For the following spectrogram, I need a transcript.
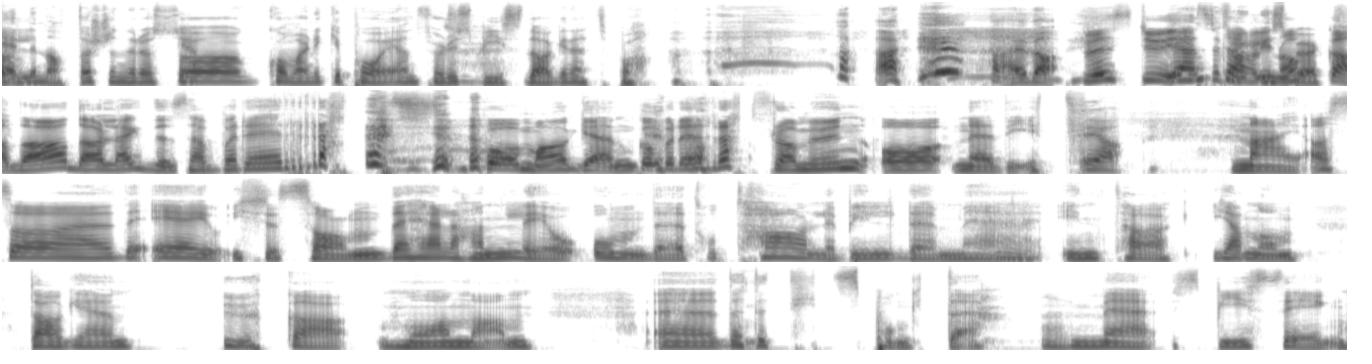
hele natta, skjønner du, så kommer den ikke på igjen før du spiser dagen etterpå. Nei da. Hvis du inntar noe da, da legger det seg bare rett på magen. Går bare rett fra munnen og ned dit. Ja. Nei, altså, det er jo ikke sånn. Det hele handler jo om det totale bildet med Mm. inntak gjennom dagen, uka, månedene. Eh, dette tidspunktet Mm. med spising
